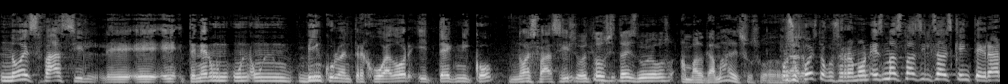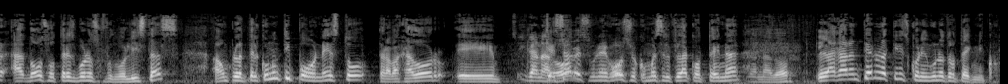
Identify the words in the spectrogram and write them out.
no es fácil eh, eh, eh, tener un, un- un vínculo entre jugador y técnico, no es fácil. Sobre todo si traes nuevos, amalgamar esos jugadores. Por supuesto, José Ramón, es más fácil, ¿sabes qué? Integrar a dos o tres buenos futbolistas a un plantel con un tipo honesto, trabajador, eh, ganador. que sabe su negocio, como es el Flaco Tena. Ganador. La garantía no la tienes con ningún otro técnico,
